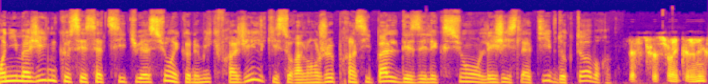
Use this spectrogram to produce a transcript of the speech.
On imagine que c'est cette situation économique fragile qui sera l'enjeu principal des élections législatives d'octobre. La situation économique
